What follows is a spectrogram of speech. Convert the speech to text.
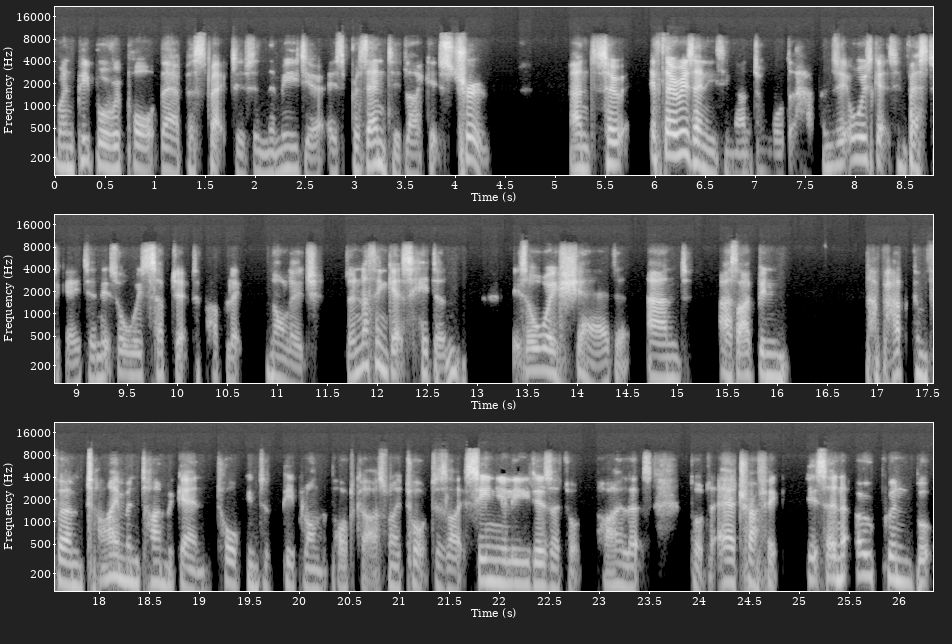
when people report their perspectives in the media, it's presented like it's true. And so if there is anything untoward that happens, it always gets investigated and it's always subject to public knowledge. So nothing gets hidden, it's always shared. And as I've been, I've had confirmed time and time again talking to people on the podcast, when I talk to like senior leaders, I talk to pilots, talk to air traffic, it's an open book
